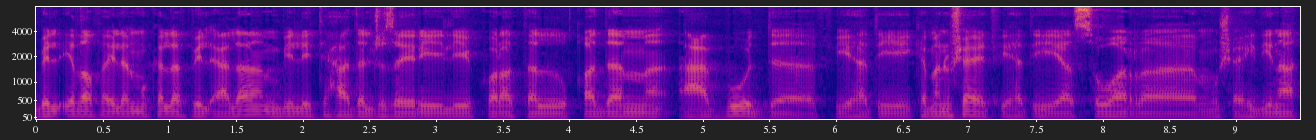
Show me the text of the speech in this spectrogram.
بالإضافة إلى المكلف بالإعلام بالاتحاد الجزائري لكرة القدم عبود في هذه كما نشاهد في هذه الصور مشاهدينا.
